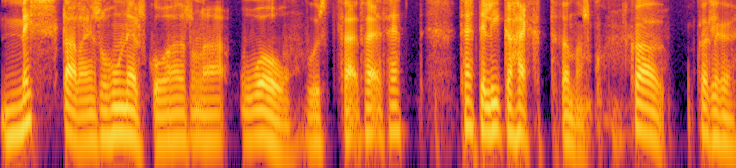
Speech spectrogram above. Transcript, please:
mistara eins og hún er sko, það er svona, wow þú veist, það, það, þetta, þetta er líka hægt þannig sko. Hvað, hvað klikkaði?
